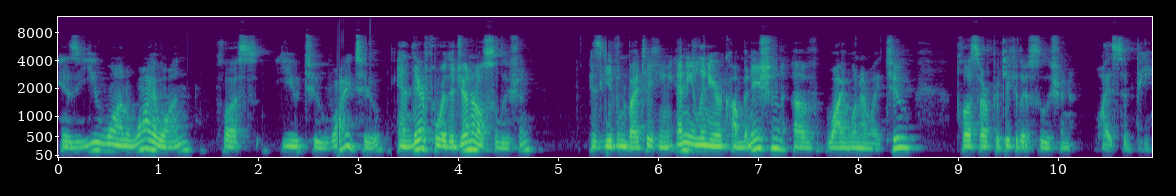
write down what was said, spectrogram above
is u1 y1 plus u2 y2, and therefore the general solution is given by taking any linear combination of y1 and y2 plus our particular solution y sub p.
